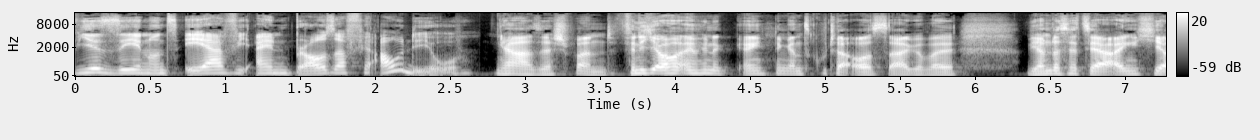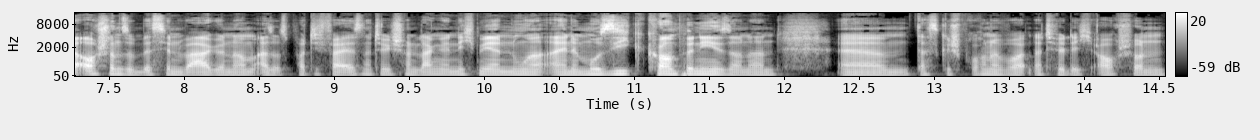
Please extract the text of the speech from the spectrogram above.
wir sehen uns eher wie ein Browser für Audio. Ja, sehr spannend. Finde ich auch eigentlich eine, eigentlich eine ganz gute Aussage, weil wir haben das jetzt ja eigentlich hier auch schon so ein bisschen wahrgenommen. Also Spotify ist natürlich schon lange nicht mehr nur eine Musik-Company, sondern ähm, das gesprochene Wort natürlich auch schon,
